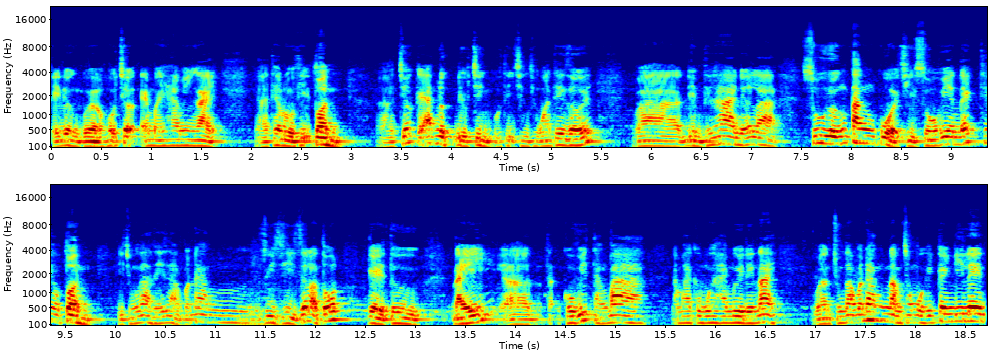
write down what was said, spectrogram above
cái đường vừa hỗ trợ MA 20 ngày à, theo đồ thị tuần à, trước cái áp lực điều chỉnh của thị trường chứng khoán thế giới. Và điểm thứ hai nữa là xu hướng tăng của chỉ số VN Index theo tuần thì chúng ta thấy là vẫn đang duy trì rất là tốt kể từ đáy à, Covid tháng 3 năm 2020 đến nay và chúng ta vẫn đang nằm trong một cái kênh đi lên.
